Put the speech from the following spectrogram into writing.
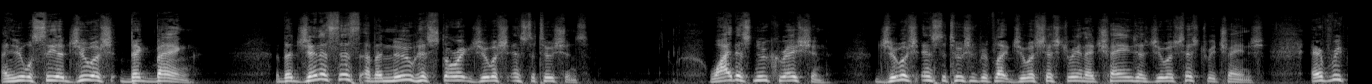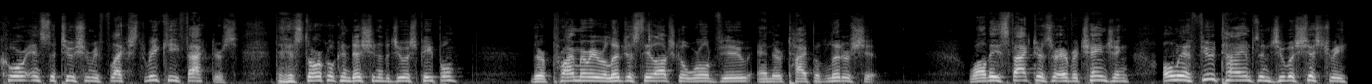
and you will see a Jewish Big Bang, the genesis of a new historic Jewish institutions. Why this new creation? Jewish institutions reflect Jewish history and they change as Jewish history changed. Every core institution reflects three key factors the historical condition of the Jewish people, their primary religious theological worldview, and their type of leadership. While these factors are ever changing, only a few times in Jewish history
